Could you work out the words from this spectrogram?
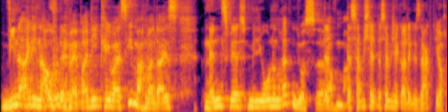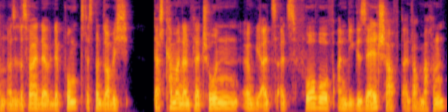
wie eine ID Now oder Web-ID KYC machen, weil da ist nennenswert Millionen Revenues äh, auf dem Markt. Das habe ich ja, das habe ich ja gerade gesagt, Jochen. Also das war ja der, der Punkt, dass man, glaube ich, das kann man dann vielleicht schon irgendwie als, als Vorwurf an die Gesellschaft einfach machen,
